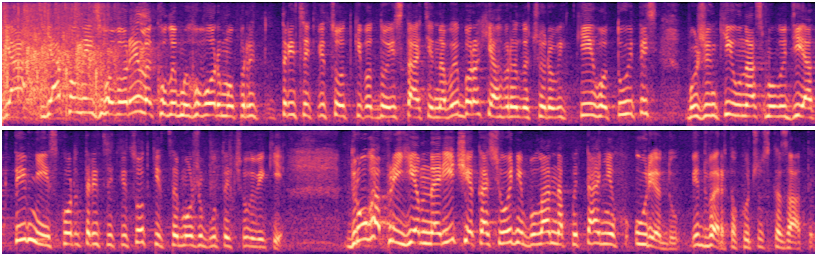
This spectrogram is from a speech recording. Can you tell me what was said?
Я, я колись говорила, коли ми говоримо про 30% одної статі на виборах, я говорила, чоловіки, готуйтесь, бо жінки у нас молоді, активні, і скоро 30% це може бути чоловіки. Друга приємна річ, яка сьогодні була на питаннях уряду, відверто хочу сказати.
